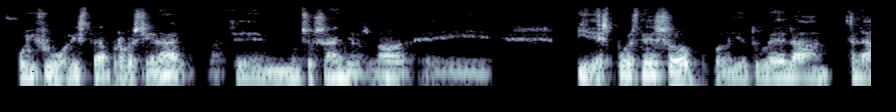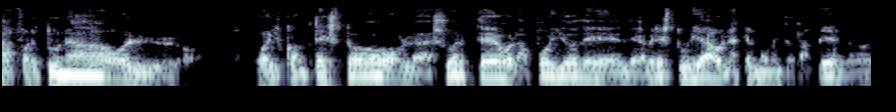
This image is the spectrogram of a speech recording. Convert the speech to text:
fui futbolista profesional hace muchos años, ¿no? Y, y después de eso, bueno, yo tuve la, la fortuna o el, o el, contexto o la suerte o el apoyo de, de haber estudiado en aquel momento también, ¿no?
